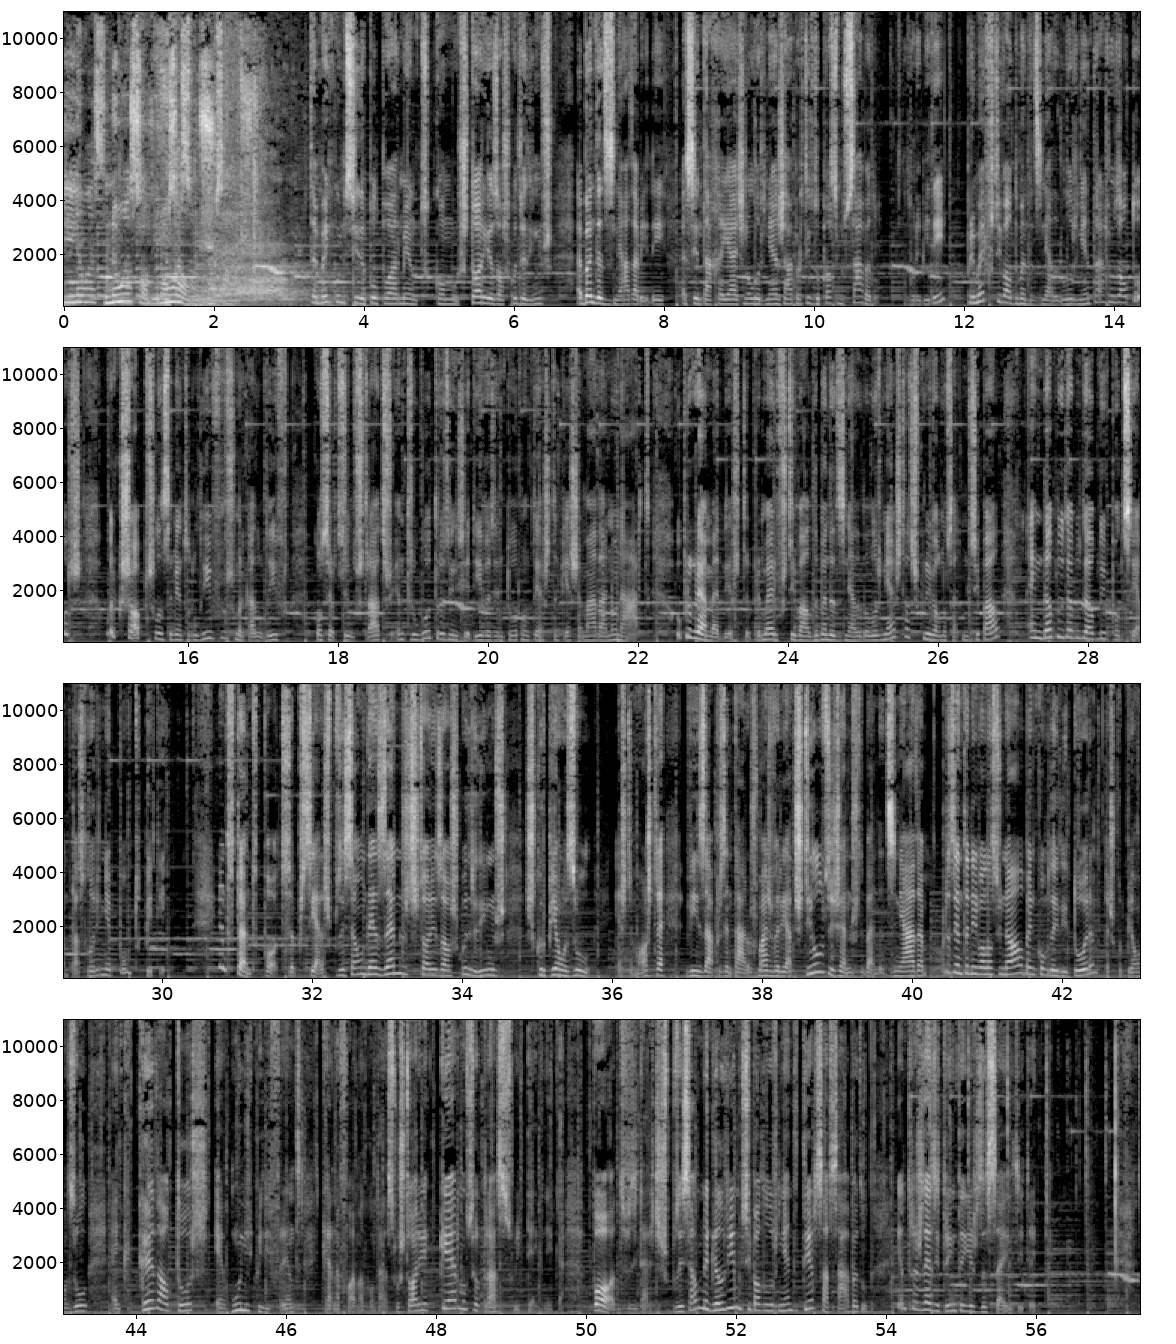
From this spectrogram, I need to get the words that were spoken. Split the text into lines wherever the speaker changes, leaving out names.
Aqui não há só, não há só dinossauros.
Também conhecida popularmente como Histórias aos Quadradinhos, a banda desenhada ABD assenta a Reais na Lourinhã já a partir do próximo sábado. A Loura BD, primeiro festival de banda desenhada de Lourinhã, traz-nos autores, workshops, lançamento de livros, mercado do livro, concertos ilustrados, entre outras iniciativas em torno desta que é chamada a Nona Arte. O programa deste primeiro festival de banda desenhada da Lourinhã está disponível no site municipal em www.cmtaslourinha.pt. Entretanto, pode-se apreciar a exposição 10 anos de histórias aos quadradinhos Escorpião Azul. Esta mostra visa apresentar os mais variados estilos e géneros de banda desenhada, presente a nível nacional, bem como da editora, a Escorpião Azul, em que cada autor é único e diferente, quer na forma de contar a sua história, quer no seu traço e técnica. Pode visitar esta exposição na Galeria Municipal de Lourinhã de terça a sábado, entre as 10h30 e as 16h30.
